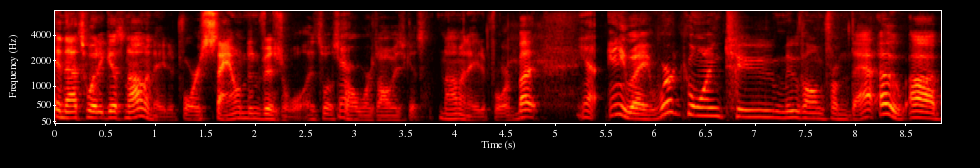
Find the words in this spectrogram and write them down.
and that's what it gets nominated for sound and visual. It's what Star. Wars always gets nominated for. But Yeah. Anyway, we're going to move on from that. Oh, uh,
